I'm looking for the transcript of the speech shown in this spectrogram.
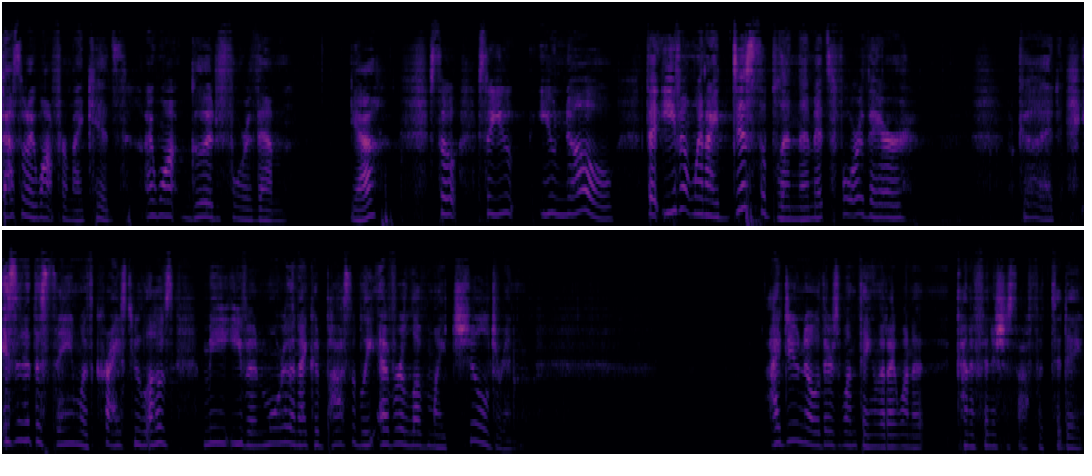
that's what I want for my kids. I want good for them. Yeah? So so you you know that even when I discipline them, it's for their good. Isn't it the same with Christ who loves me even more than I could possibly ever love my children? I do know there's one thing that I want to kind of finish us off with today.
